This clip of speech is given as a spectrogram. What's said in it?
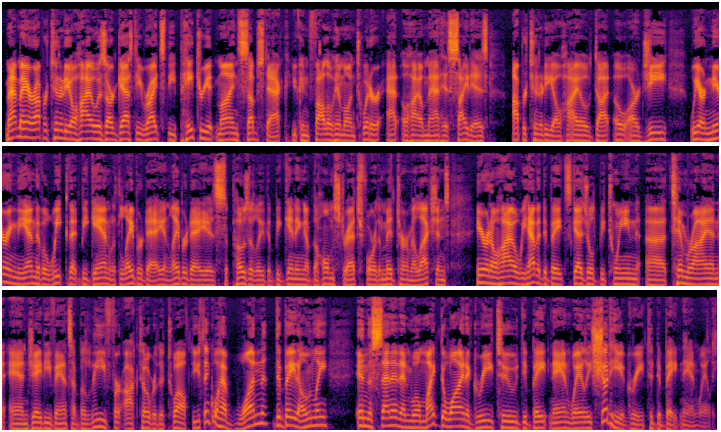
Matt Mayer, Opportunity Ohio, is our guest. He writes the Patriot Mind Substack. You can follow him on Twitter at Ohio Matt. His site is opportunityohio.org. We are nearing the end of a week that began with Labor Day, and Labor Day is supposedly the beginning of the home stretch for the midterm elections. Here in Ohio, we have a debate scheduled between uh, Tim Ryan and J.D. Vance, I believe, for October the 12th. Do you think we'll have one debate only in the Senate? And will Mike DeWine agree to debate Nan Whaley? Should he agree to debate Nan Whaley?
